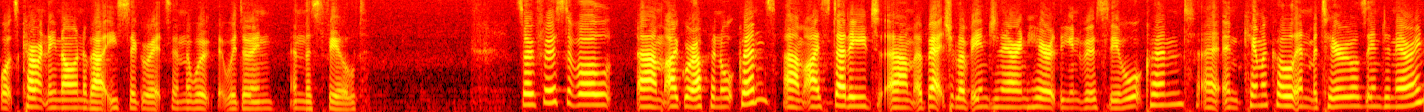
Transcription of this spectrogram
what's currently known about e-cigarettes and the work that we're doing in this field. So first of all, um, I grew up in Auckland. Um, I studied um, a Bachelor of Engineering here at the University of Auckland uh, in Chemical and Materials Engineering.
